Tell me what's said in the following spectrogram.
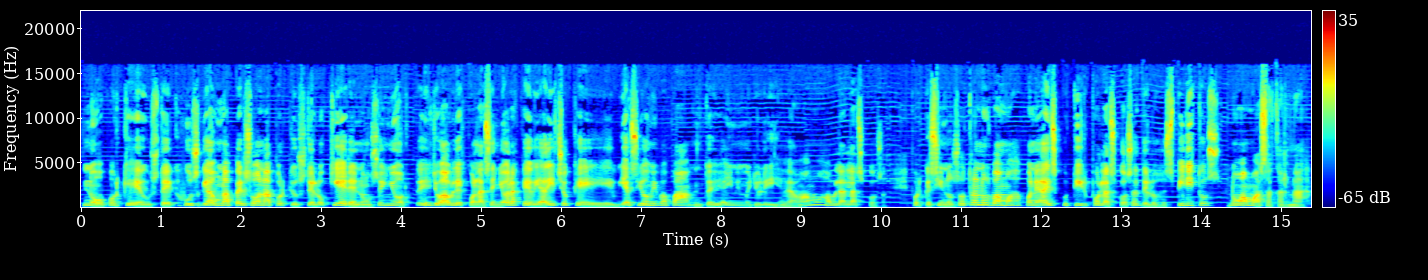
No porque usted juzgue a una persona porque usted lo quiere, no señor. Entonces yo hablé con la señora que había dicho que había sido mi papá, entonces ahí mismo yo le dije, vamos a hablar las cosas. Porque si nosotros nos vamos a poner a discutir por las cosas de los espíritus, no vamos a sacar nada.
